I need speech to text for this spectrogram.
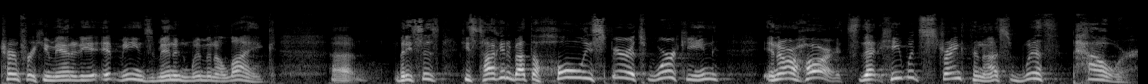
term for humanity. It means men and women alike. Uh, but he says, he's talking about the Holy Spirit's working in our hearts, that he would strengthen us with power.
